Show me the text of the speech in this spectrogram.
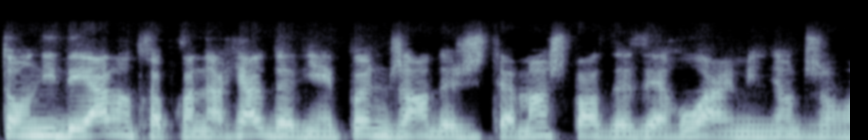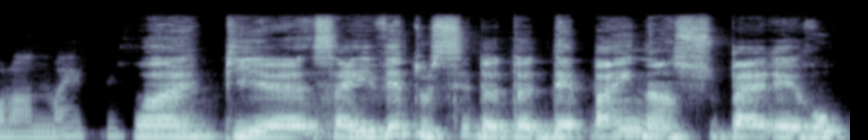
ton idéal entrepreneurial devient pas une genre de, justement, je passe de zéro à un million du jour au lendemain. Oui, puis euh, ça évite aussi de te dépeindre en super-héros.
